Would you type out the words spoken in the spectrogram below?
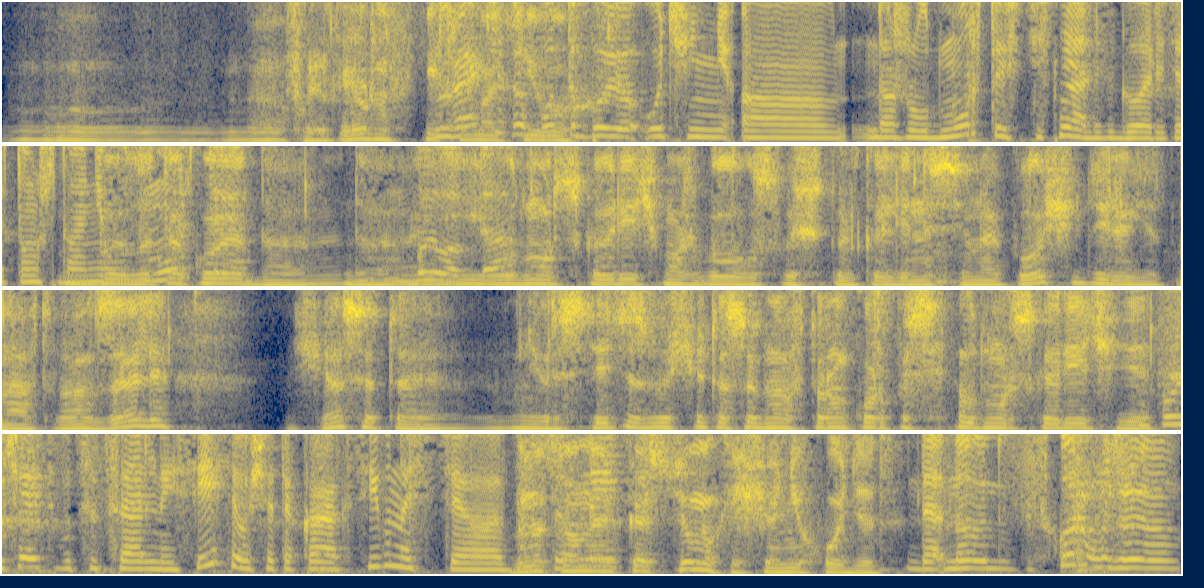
на фольклорных ну, каких-то раньше мотивах. как будто бы очень э, даже удмурты стеснялись говорить о том, что они было удмурты. такое, да, да. Было, и да? удмуртскую речь можно было услышать только или на Стенной площади, или где-то на автовокзале. Сейчас это в университете звучит, особенно во втором корпусе удмуртской речи. Получается, вот социальные сети, вообще такая активность э, в, В национальных интернете. костюмах еще не ходят. Да, но скоро уже,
